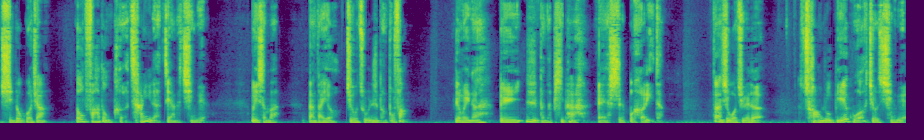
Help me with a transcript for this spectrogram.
许多国家都发动和参与了这样的侵略。为什么？单单要揪住日本不放？认为呢？对日本的批判啊，哎是不合理的。但是我觉得。闯入别国就是侵略，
